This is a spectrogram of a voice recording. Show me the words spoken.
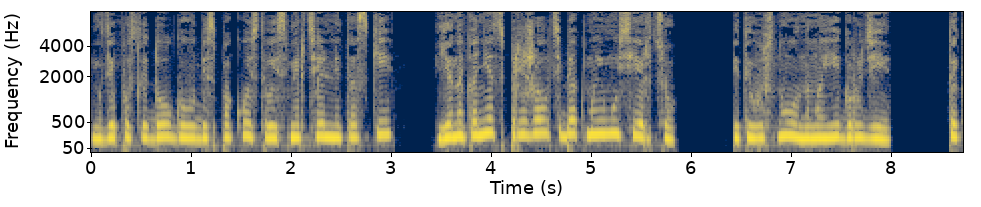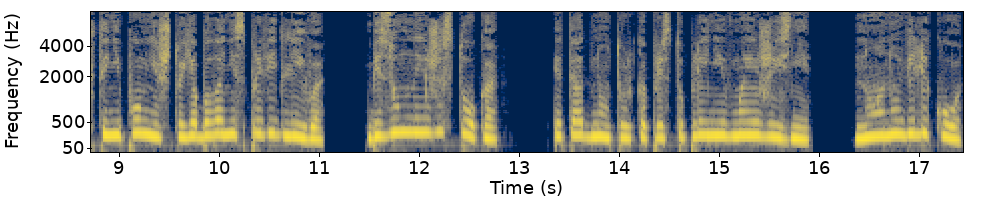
где после долгого беспокойства и смертельной тоски я, наконец, прижал тебя к моему сердцу, и ты уснула на моей груди. Так ты не помнишь, что я была несправедлива, безумно и жестоко. Это одно только преступление в моей жизни, но оно велико,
